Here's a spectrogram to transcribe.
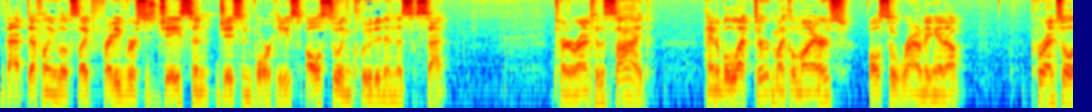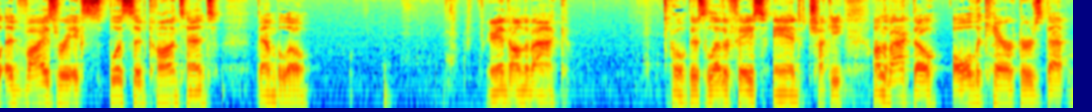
That definitely looks like Freddy versus Jason, Jason Voorhees, also included in this set. Turn around to the side. Hannibal Lecter, Michael Myers, also rounding it up. Parental advisory explicit content down below. And on the back. Oh, there's Leatherface and Chucky. On the back, though, all the characters that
